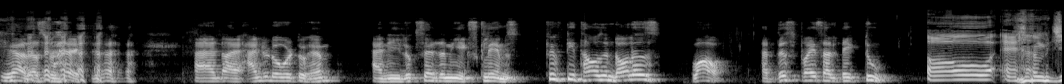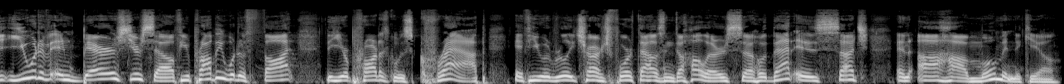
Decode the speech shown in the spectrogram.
yeah, that's right. and I hand it over to him and he looks at it and he exclaims, $50,000? Wow, at this price, I'll take two. OMG. You would have embarrassed yourself. You probably would have thought that your product was crap if you would really charge $4,000. So that is such an aha moment, Nickhil.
